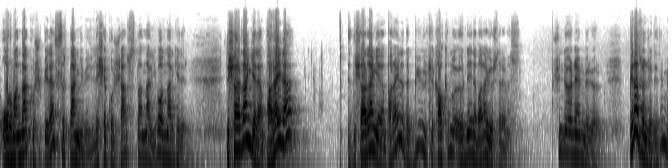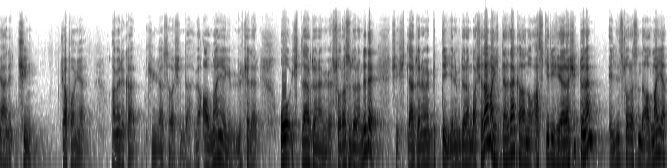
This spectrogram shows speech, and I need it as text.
ormandan koşup gelen sırtlan gibi, leşe koşan sırtlanlar gibi onlar gelir. Dışarıdan gelen parayla e, dışarıdan gelen parayla da bir ülke kalkınma örneğini bana gösteremezsin. Şimdi örneğimi veriyorum. Biraz önce dedim yani Çin, Japonya, Amerika 2. Dünya Savaşı'nda ve Almanya gibi ülkeler o Hitler dönemi ve sonrası dönemde de şimdi Hitler dönemi bitti. Yeni bir dönem başladı ama Hitler'den kalan o askeri hiyerarşik dönem 50 sonrasında Almanya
